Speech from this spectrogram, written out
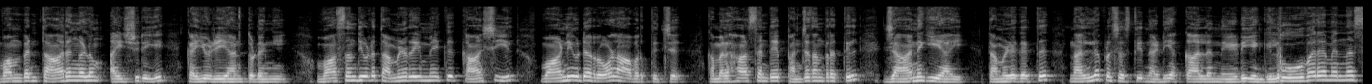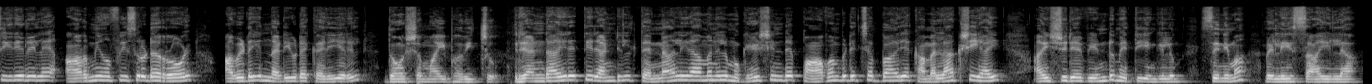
വമ്പൻ താരങ്ങളും ഐശ്വര്യയെ കൈയൊഴിയാൻ തുടങ്ങി. വാസന്തിയുടെ തമിഴ് റീമേക്ക് കാശിയിൽ വാണിയുടെ റോൾ ആവർത്തിച്ച്. കമൽഹാസന്റെ പഞ്ചതന്ത്രത്തിൽ ജാനകിയായി. തമിഴകത്ത് നല്ല പ്രശസ്തി നടി അക്കാലം നേടിയെങ്കിലും പൂവരം എന്ന സീരിയലിലെ ആർമി ഓഫീസറുടെ റോൾ അവിടെയും നടിയുടെ കരിയറിൽ ദോഷമായി ഭവിച്ചു. രണ്ടായിരത്തി രണ്ടിൽ തെന്നാലിരാമനിൽ മുകേഷിന്റെ പാവം പിടിച്ച ഭാര്യ കമലാക്ഷിയായി ഐശ്വര്യ വീണ്ടും എത്തിയെങ്കിലും സിനിമ റിലീസായില്ല.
